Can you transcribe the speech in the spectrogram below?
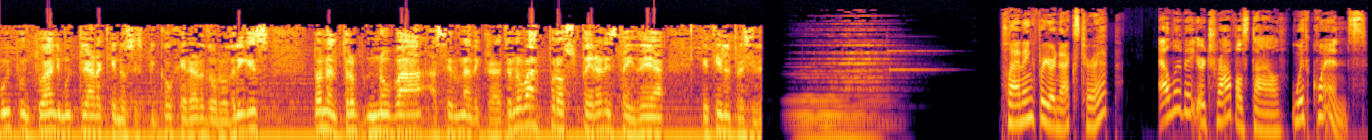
muy puntual y muy clara que nos explicó Gerardo Rodríguez, Donald Trump no va a hacer una declaración, no va a prosperar esta idea que tiene el presidente. Planning for your next trip? Elevate your travel style with Quince.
